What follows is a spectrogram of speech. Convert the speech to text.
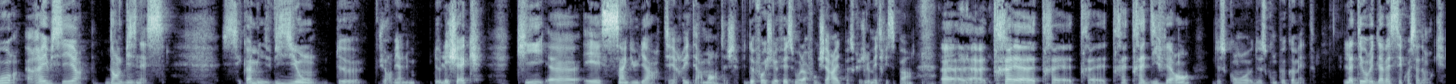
Pour réussir dans le business. C'est quand même une vision de, je reviens de l'échec, qui euh, est singulièrement, ça fait deux fois que je le fais ce mot-là, faut que j'arrête parce que je le maîtrise pas, euh, très très très très très différent de ce qu'on de ce qu'on peut commettre. La théorie de la veste, c'est quoi ça donc?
